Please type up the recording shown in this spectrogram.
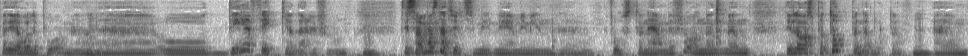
på det jag håller på med. Mm. Ehm, och det fick jag därifrån. Mm. Tillsammans naturligtvis med, med, med min eh, fostran hemifrån. Men, men det lades på toppen där borta. Mm. Ehm,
